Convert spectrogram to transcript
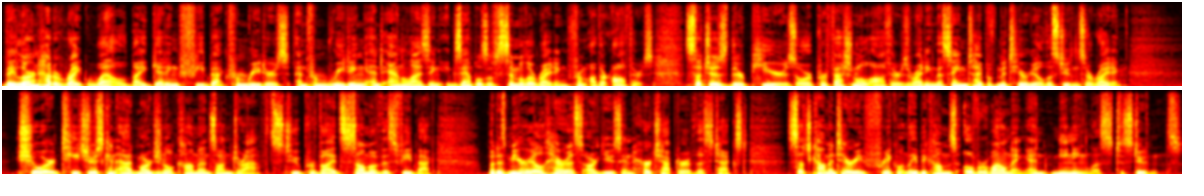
They learn how to write well by getting feedback from readers and from reading and analyzing examples of similar writing from other authors, such as their peers or professional authors writing the same type of material the students are writing. Sure, teachers can add marginal comments on drafts to provide some of this feedback, but as Muriel Harris argues in her chapter of this text, such commentary frequently becomes overwhelming and meaningless to students.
